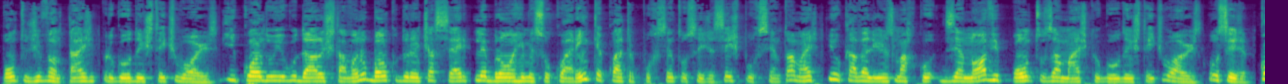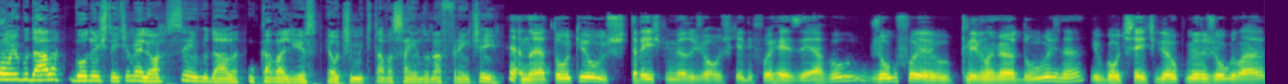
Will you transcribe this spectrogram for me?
pontos de vantagem para o Golden State Warriors. E quando o Iguodala estava no banco durante a série, LeBron arremessou 44%, ou seja, 6% a mais, e o Cavaliers marcou 19 pontos a mais que o Golden State Warriors. Ou seja, com o Iguodala, Golden State é melhor, sem o Iguodala, o Cavaliers é o time que estava saindo na frente aí. É, não é à toa que os três primeiros jogos que ele foi reserva, o jogo foi o Cleveland ganhou duas, né? E o Gold State ganhou o primeiro jogo lá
